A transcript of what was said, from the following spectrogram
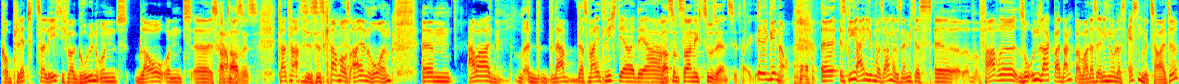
komplett zerlegt. Ich war grün und blau und äh, es Katharsis. kam aus, Tartarsis. Es kam ja. aus allen Rohren. Ähm, aber da, das war jetzt nicht der, der. Lass uns da nicht zu sehr ins Detail gehen. Äh, genau. äh, es ging eigentlich um was anderes, nämlich dass äh, Favre so unsagbar dankbar war, dass er nicht nur das Essen bezahlte,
